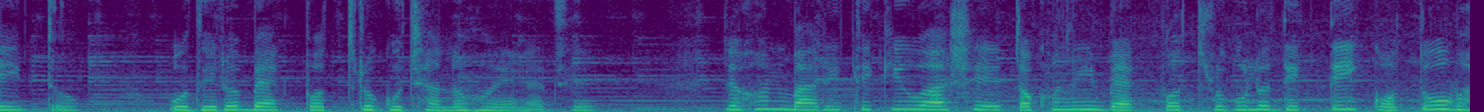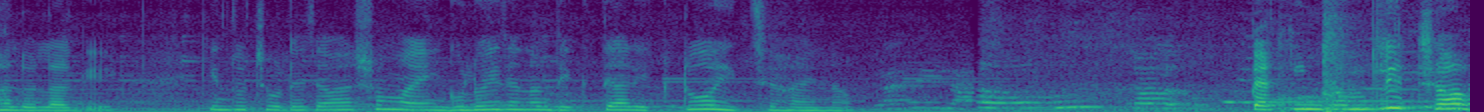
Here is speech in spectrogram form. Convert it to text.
এই তো ওদেরও ব্যাগপত্র গুছানো হয়ে গেছে। যখন বাড়িতে কেউ আসে তখন এই ব্যাগপত্রগুলো দেখতেই কত ভালো লাগে। কিন্তু চলে যাওয়ার সময় এগুলোই যেন দেখতে আর একটুও ইচ্ছে হয় না। প্যাকিং কমপ্লিট সব?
